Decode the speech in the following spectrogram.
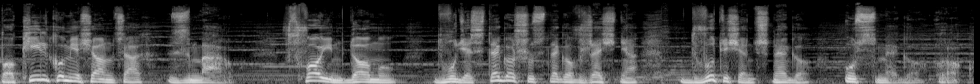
Po kilku miesiącach zmarł w swoim domu 26 września 2008 roku.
